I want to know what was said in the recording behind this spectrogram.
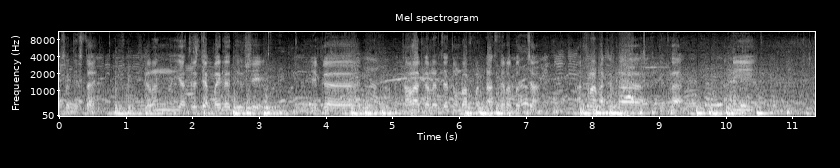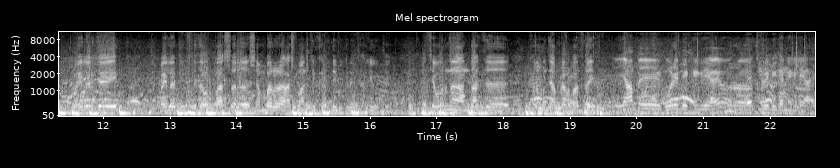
असं दिसत आहे कारण यात्रेच्या पहिल्या दिवशी एक काळा कलरचा तोंडावर पट्टा असलेला बच्चा अकरा लाखाचा घेतला. आणि पहिल्याच्या एक पहिल्या दिवशी जवळपास शंभर अश्वांची खरेदी विक्री झाली होती. त्याच्यावरनं अंदाज खरं म्हणजे आपल्याला बांधता येईल. यहाँ पे घोड़े देखने के लिए आए और खरीदी करने के लिए आए।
